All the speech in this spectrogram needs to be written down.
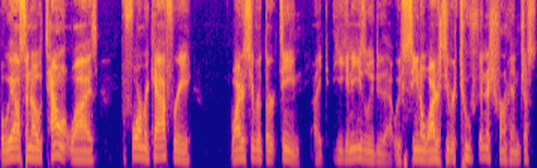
but we also know talent wise, before McCaffrey wide receiver 13. Like he can easily do that. We've seen a wide receiver two finish from him just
